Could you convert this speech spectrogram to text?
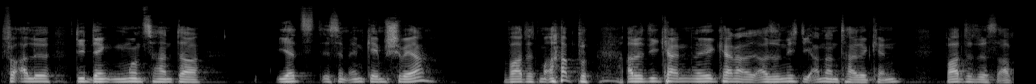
Für alle, die denken, Monster Hunter jetzt ist im Endgame schwer. Wartet mal ab. Alle, die kein, keine, also nicht die anderen Teile kennen, wartet es ab.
